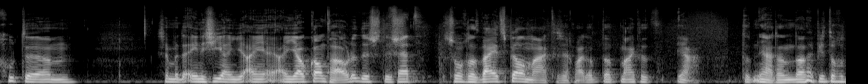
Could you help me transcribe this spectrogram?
goed ehm, zeg maar, de energie aan, je, aan, je- aan jouw kant houden. Dus, dus Vet. zorg dat wij het spel maakten, zeg maar. Dat, dat maakt het, ja. Dat, ja dan, dan heb je toch,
